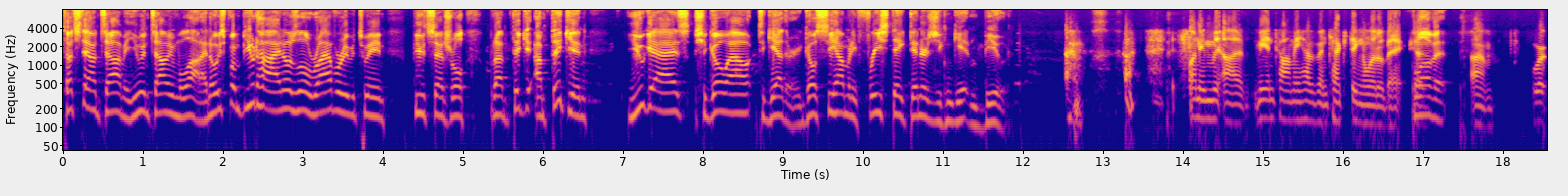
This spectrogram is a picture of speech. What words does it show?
touchdown Tommy, you and Tommy Mellott. I know he's from Butte High. I know there's a little rivalry between Butte Central, but I'm thinking, I'm thinking, you guys should go out together and go see how many free steak dinners you can get in Butte. it's funny. Uh, me and Tommy have been texting a little bit. Love it. Um, we're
